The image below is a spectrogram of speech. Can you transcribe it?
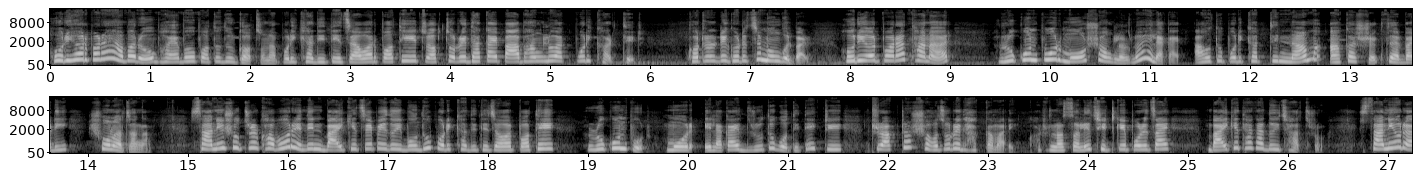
হরিহরপাড়ায় আবারও ভয়াবহ পথ দুর্ঘটনা পরীক্ষা দিতে যাওয়ার পথে চত্বরে ধাক্কায় পা ভাঙল এক পরীক্ষার্থীর। ঘটনাটি ঘটেছে মঙ্গলবার। হরিহরপাড়া থানার রুকুনপুর মোড় সংলগ্ন এলাকায়। আহত পরীক্ষার্থীর নাম আকাশ শেখ, তার বাড়ি সোনাচাঙা স্থানীয় সূত্রের খবর, এদিন বাইকে চেপে দুই বন্ধু পরীক্ষা দিতে যাওয়ার পথে রুকুনপুর মোড় এলাকায় দ্রুত গতিতে একটি ট্রাক্টর সজোরে ধাক্কা মারে। ঘটনাস্থলে ছিটকে পড়ে যায় বাইকে থাকা দুই ছাত্র। স্থানীয়রা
